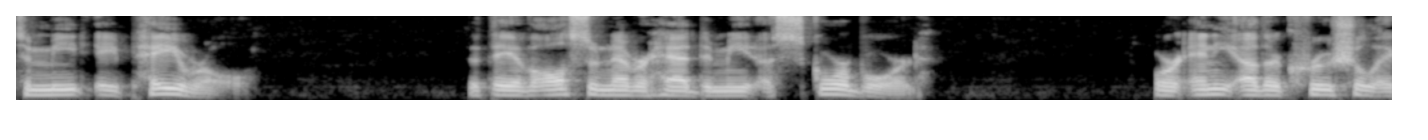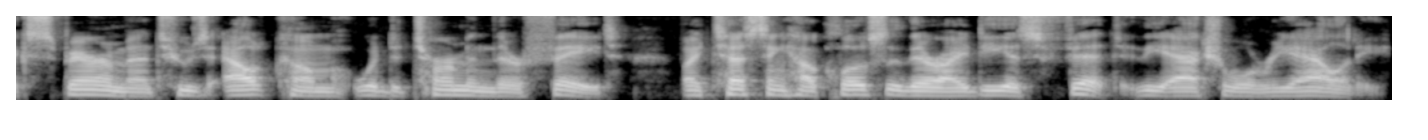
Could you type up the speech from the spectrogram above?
to meet a payroll, that they have also never had to meet a scoreboard or any other crucial experiment whose outcome would determine their fate by testing how closely their ideas fit the actual reality.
